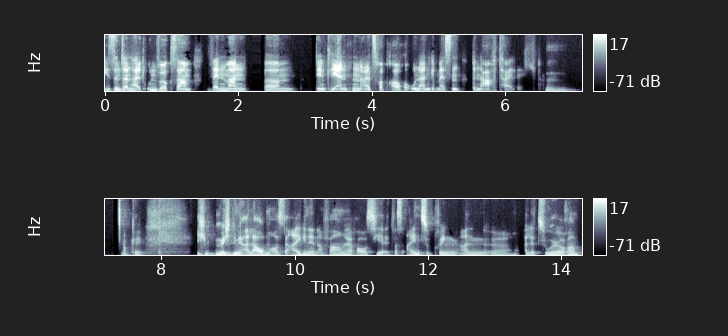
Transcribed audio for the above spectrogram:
Die sind dann halt unwirksam, wenn man ähm, den Klienten als Verbraucher unangemessen benachteiligt. Mhm. Okay. Ich möchte mir erlauben, aus der eigenen Erfahrung heraus hier etwas einzubringen an äh, alle Zuhörer.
